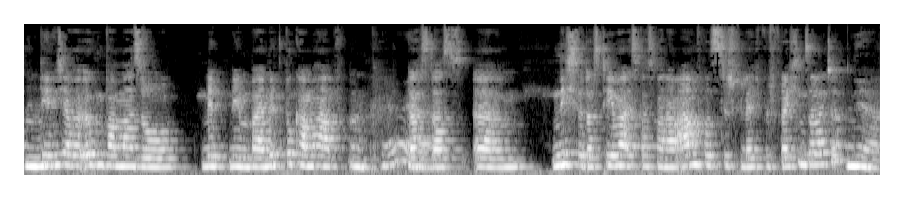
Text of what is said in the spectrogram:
mhm. den ich aber irgendwann mal so mit nebenbei mitbekommen habe, okay. dass das ähm, nicht so das Thema ist, was man am Abendbrotstisch vielleicht besprechen sollte. Ja.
